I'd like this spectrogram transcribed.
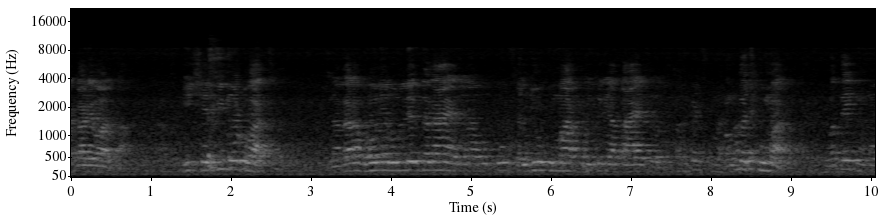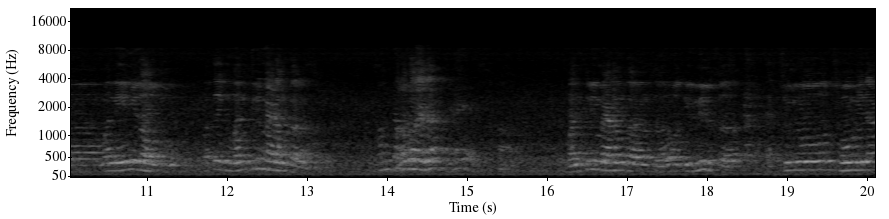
रकाडे वाळता ही शेती मोठ वाच नगारा उल्लेख जण आहे संजीव कुमार कोणतरी आता आहे पंकज कुमार. मग ते मग नेहमी राहतो मग ते एक मंत्री मॅडम करत. बरोबर आहे ना? मंत्री मॅडम करत हो, व दिल्लीचं ऍक्च्युली छो हो, महिना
